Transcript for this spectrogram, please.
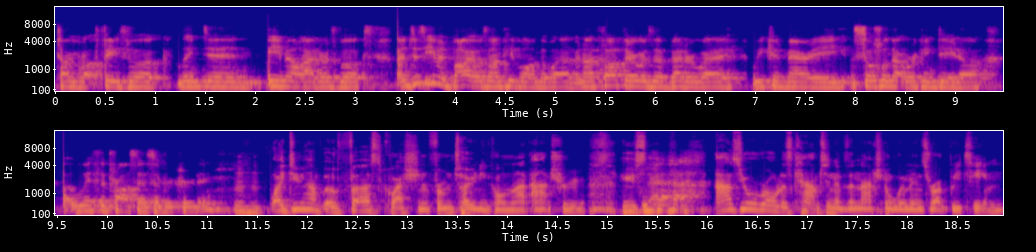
talking about Facebook, LinkedIn, email address books, and just even bios on people on the web. And I thought there was a better way we could marry social networking data with the process of recruiting. Mm-hmm. Well, I do have a first question from Tony Conrad at True, who said, yeah. as your role as captain of the National Women women's rugby team.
